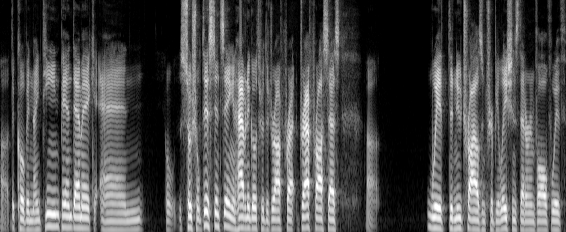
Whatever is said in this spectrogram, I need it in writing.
uh, the COVID 19 pandemic and know, social distancing and having to go through the draft, draft process uh, with the new trials and tribulations that are involved with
